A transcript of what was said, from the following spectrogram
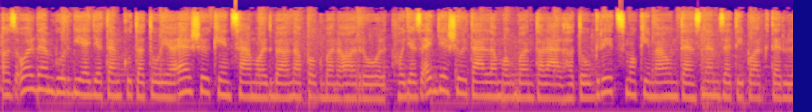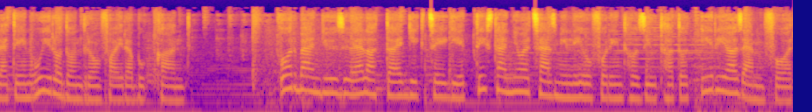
Az Oldenburgi Egyetem kutatója elsőként számolt be a napokban arról, hogy az Egyesült Államokban található Great Smoky Mountains Nemzeti Park területén új rododendronfajra bukkant. Orbán győző eladta egyik cégét, tisztán 800 millió forinthoz juthatott, írja az M4.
